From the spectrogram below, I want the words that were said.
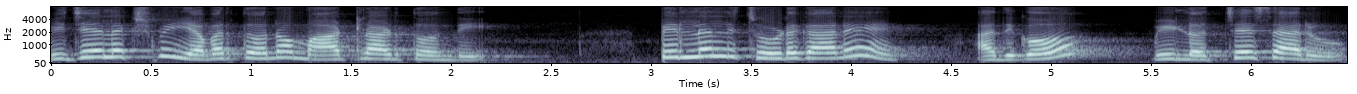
విజయలక్ష్మి ఎవరితోనో మాట్లాడుతోంది. పిల్లల్ని చూడగానే అదిగో వీళ్ళొచ్చేశారు.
